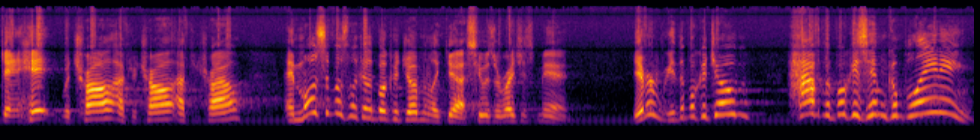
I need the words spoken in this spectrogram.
get hit with trial after trial after trial. And most of us look at the book of Job and like, yes, he was a righteous man. You ever read the book of Job? Half the book is him complaining.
